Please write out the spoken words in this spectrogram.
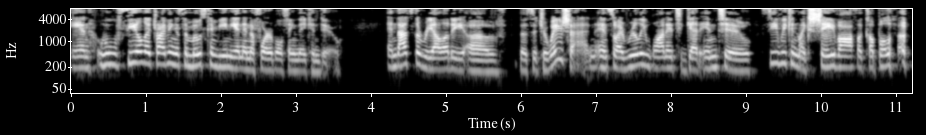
and who feel that driving is the most convenient and affordable thing they can do. And that's the reality of the situation. And so I really wanted to get into, see if we can like shave off a couple of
